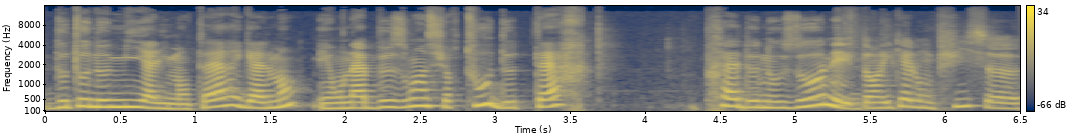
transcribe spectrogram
d'autonomie alimentaire également. Et on a besoin surtout de terres près de nos zones et dans lesquelles on puisse, euh,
